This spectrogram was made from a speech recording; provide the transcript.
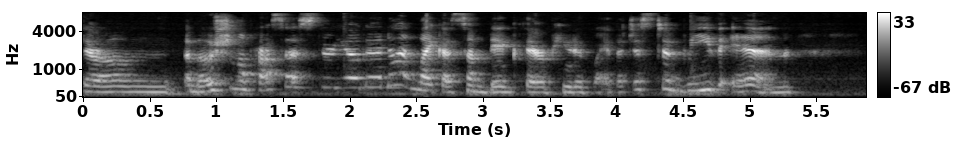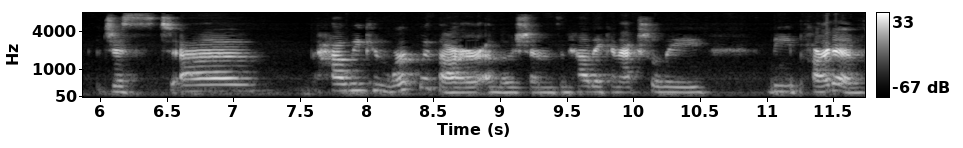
their own emotional process through yoga. Not in like a some big therapeutic way but just to weave in just uh, how we can work with our emotions and how they can actually be part of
